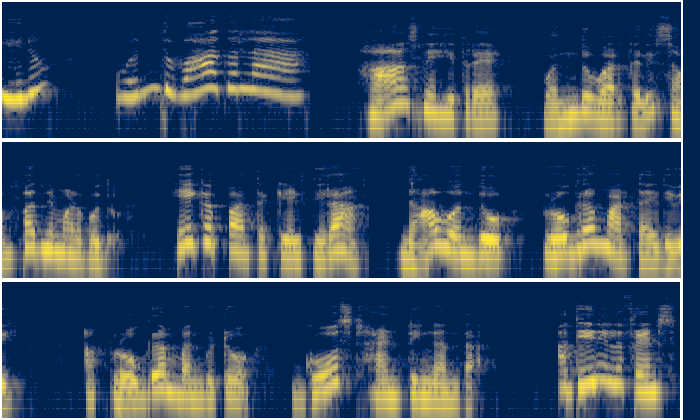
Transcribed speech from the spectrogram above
ಏನು? ಒಂದು ವಾರದಲ್ಲ? ಹಾ ಸ್ನೇಹಿತರೆ ಒಂದು ವಾರದಲ್ಲಿ ಸಂಪಾದನೆ ಮಾಡಬಹುದು ಹೇಗಪ್ಪ ಅಂತ ಕೇಳ್ತೀರಾ? ನಾವೊಂದು ಪ್ರೋಗ್ರಾಮ್ ಮಾಡ್ತಾ ಇದೀವಿ. ಆ ಪ್ರೋಗ್ರಾಮ್ ಬಂದ್ಬಿಟ್ಟು ಗೋಸ್ಟ್ ಹ್ಯಾಂಟಿಂಗ್ ಅಂತ. ಅದೇನಿಲ್ಲ ಫ್ರೆಂಡ್ಸ್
